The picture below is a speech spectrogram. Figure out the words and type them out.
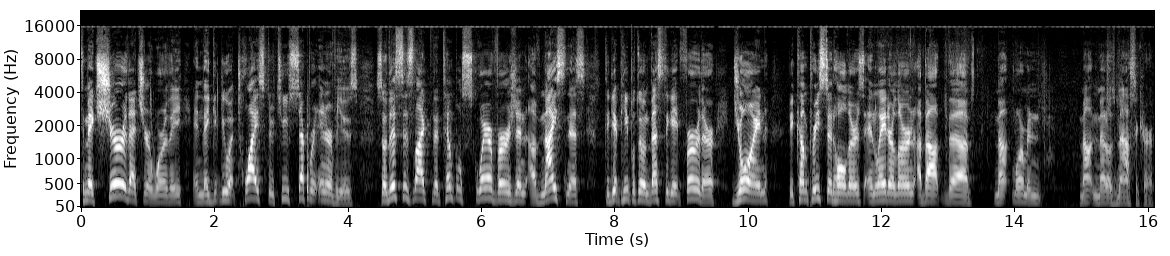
to make sure that you're worthy. And they do it twice through two separate interviews. So this is like the Temple Square version of niceness to get people to investigate further, join, become priesthood holders, and later learn about the Mount Mormon Mountain Meadows Massacre.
